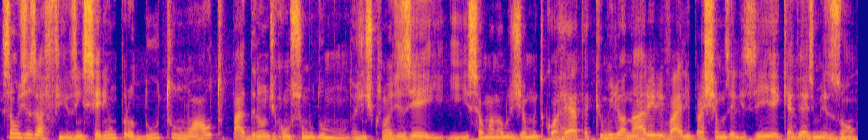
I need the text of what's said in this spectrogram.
São os desafios, inserir um produto no alto padrão de consumo do mundo. A gente costuma dizer, e isso é uma analogia muito correta, que o milionário ele vai ali para Champs-Élysées, que é a Vias Maison.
